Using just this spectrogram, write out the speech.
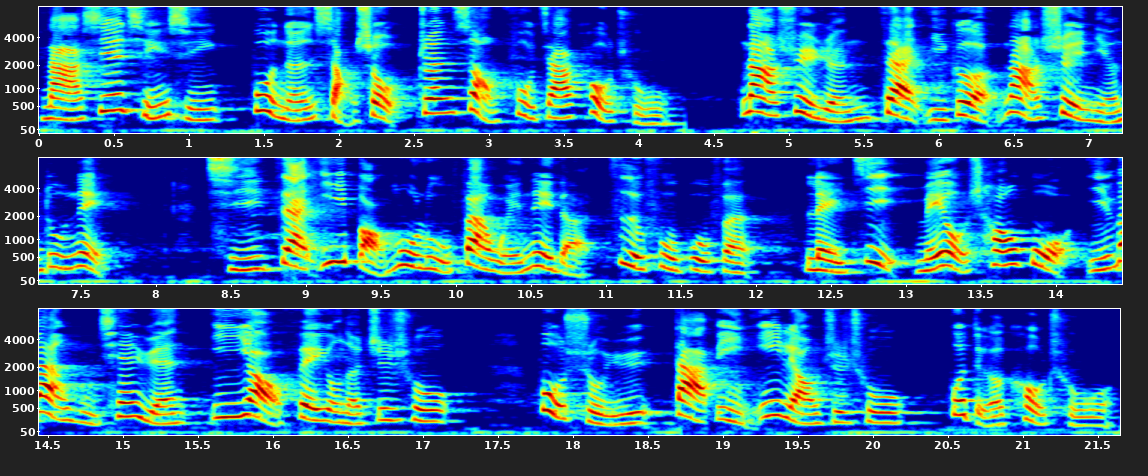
哪些情形不能享受专项附加扣除？纳税人在一个纳税年度内其在医保目录范围内的自付部分累计没有超过一万五千元医药费用的支出不属于大病医疗支出不得扣除。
